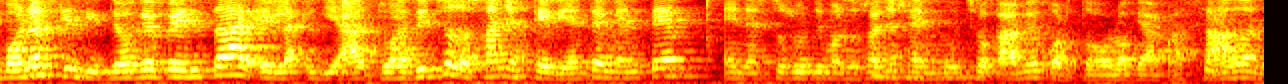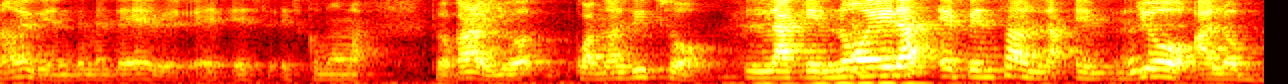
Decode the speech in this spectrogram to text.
Bueno, es que si tengo que pensar, en la- ya, tú has dicho dos años, que evidentemente en estos últimos dos años hay mucho cambio por todo lo que ha pasado, ¿no? Evidentemente es, es como más... Pero claro, yo cuando has dicho la que no eras, he pensado en, la- en yo a los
